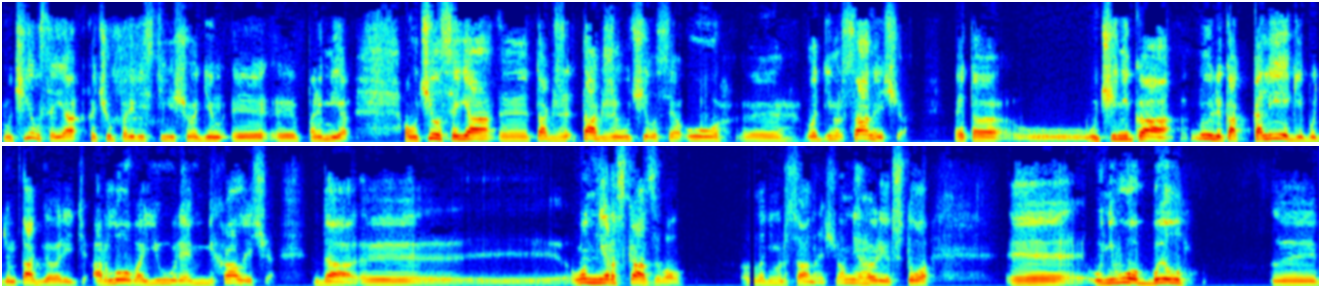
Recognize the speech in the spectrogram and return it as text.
учился, я хочу привести еще один э, э, пример. Учился я, э, также, также учился у э, Владимира Саныча, это ученика, ну или как коллеги, будем так говорить, Орлова Юрия Михайловича, да, э, он мне рассказывал, Владимир Саныч, он мне говорит, что э, у него был э,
